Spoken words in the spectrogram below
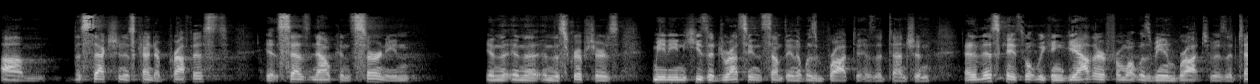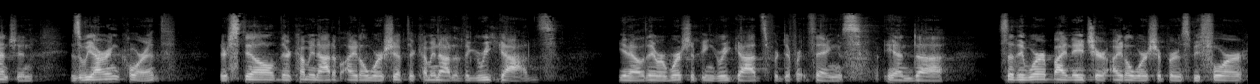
Um, the section is kind of prefaced. It says now concerning in the, in the, in the scriptures, meaning he's addressing something that was brought to his attention. And in this case, what we can gather from what was being brought to his attention is we are in Corinth. They're still, they're coming out of idol worship. They're coming out of the Greek gods. You know, they were worshiping Greek gods for different things. And, uh, so they were by nature idol worshippers before,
